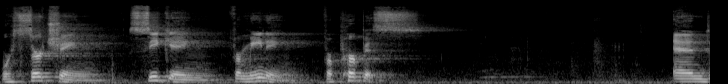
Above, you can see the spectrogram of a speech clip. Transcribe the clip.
We're searching, seeking for meaning, for purpose. And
